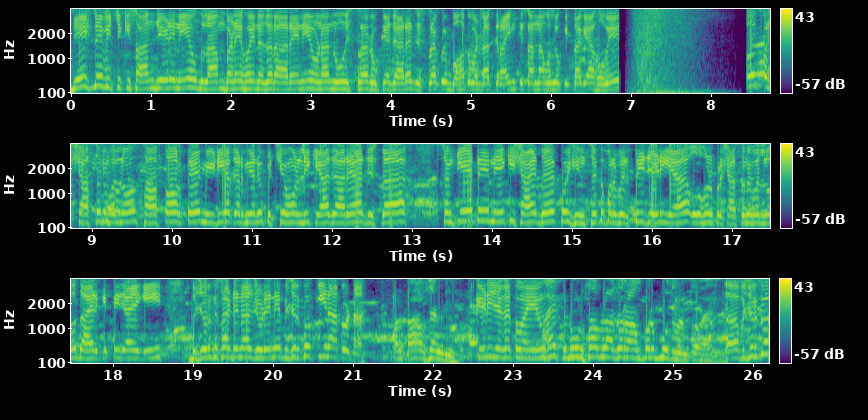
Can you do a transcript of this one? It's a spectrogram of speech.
ਦੇਸ਼ ਦੇ ਵਿੱਚ ਕਿਸਾਨ ਜਿਹੜੇ ਨੇ, ਉਹ ਗੁਲਾਮ ਬਣੇ ਹੋਏ ਨਜ਼ਰ ਆ ਰਹੇ ਨੇ। ਉਹਨਾਂ ਨੂੰ ਇਸ ਤਰ੍ਹਾਂ ਰੋਕਿਆ ਜਾ ਰਿਹਾ ਜਿਸ ਤਰ੍ਹਾਂ ਕੋਈ ਬਹੁਤ ਵੱਡਾ ਕ੍ਰਾਈਮ ਕਿਸਾਨਾਂ ਵੱਲੋਂ ਕੀਤਾ ਗਿਆ ਹੋਵੇ। ਪ੍ਰਸ਼ਾਸਨ ਵੱਲੋਂ ਸਾਫ਼ ਤੌਰ ਤੇ ਮੀਡੀਆ ਕਰਮੀਆਂ ਨੂੰ ਪਿੱਛੇ ਹੋਣ ਲਈ ਕਿਹਾ ਜਾ ਰਿਹਾ ਜਿਸ ਦਾ ਸੰਕੇਤ ਇਹ ਨੇ ਕਿ ਸ਼ਾਇਦ ਕੋਈ ਹਿੰਸਕ ਪ੍ਰਵਿਰਤੀ ਜਿਹੜੀ ਆ ਉਹ ਹੁਣ ਪ੍ਰਸ਼ਾਸਨ ਵੱਲੋਂ ਦਾਇਰ ਕੀਤੀ ਜਾਏਗੀ। ਬਜ਼ੁਰਗ ਸਾਡੇ ਨਾਲ ਜੁੜੇ ਨੇ। ਬਜ਼ੁਰਗੋ ਕੀ ਨਾਂ ਤੁਹਾਡਾ? ਪ੍ਰਤਾਪ ਸਿੰਘ ਜੀ। ਕਿਹੜੀ ਜਗ੍ਹਾ ਤੋਂ ਆਏ ਹੋ? ਅਸੀਂ ਖਡੂਰ ਸਾਹਿਬ ਲਾਗੋ ਰਾਮਪੁਰ ਭੂਤਲਣ ਤੋਂ ਆਏ ਅ, ਬਜ਼ੁਰਗੋ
